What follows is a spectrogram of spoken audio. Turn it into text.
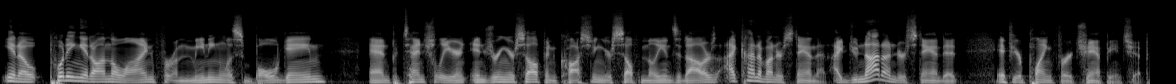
you know, putting it on the line for a meaningless bowl game and potentially injuring yourself and costing yourself millions of dollars, I kind of understand that. I do not understand it if you're playing for a championship.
